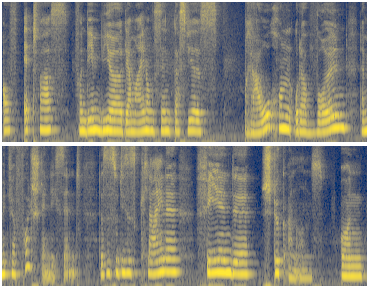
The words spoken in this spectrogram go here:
auf etwas, von dem wir der Meinung sind, dass wir es brauchen oder wollen, damit wir vollständig sind. Das ist so dieses kleine fehlende Stück an uns. Und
